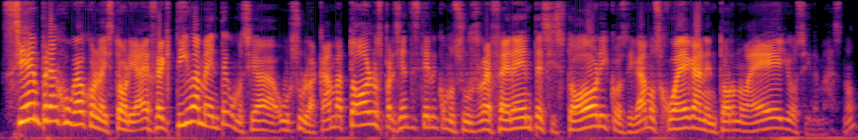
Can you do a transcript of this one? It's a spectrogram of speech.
siempre han jugado con la historia. Efectivamente, como decía Úrsula Camba, todos los presidentes tienen como sus referentes históricos, digamos, juegan en torno a ellos y demás, ¿no?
